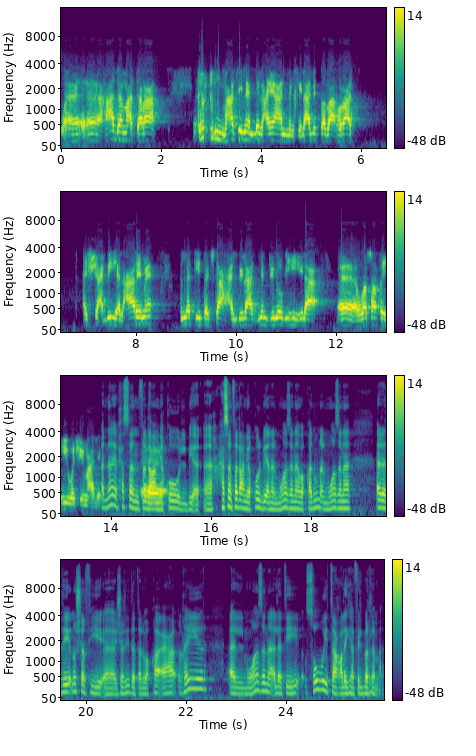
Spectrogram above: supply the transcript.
وهذا ما تراه ماثلا للعيان من خلال التظاهرات الشعبية العارمة التي تجتاح البلاد من جنوبه إلى آه، وسطه وشماله. النائب حسن فدعم آه، يقول حسن فدعم يقول بأن الموازنة وقانون الموازنة الذي نشر في جريدة الوقائع غير الموازنة التي صوت عليها في البرلمان.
